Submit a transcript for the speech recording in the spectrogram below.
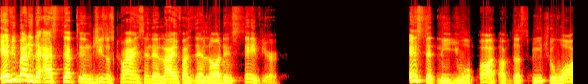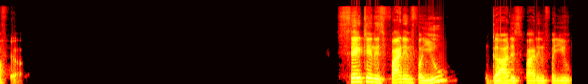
Everybody that accepting Jesus Christ in their life as their Lord and Savior, instantly you are part of the spiritual warfare. Satan is fighting for you, God is fighting for you.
